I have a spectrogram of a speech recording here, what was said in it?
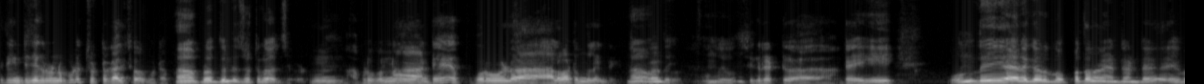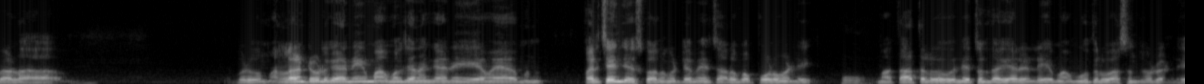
అయితే ఇంటి దగ్గర ఉన్నప్పుడు చుట్ట కాల్చేవారు అనమాట ప్రొద్దున్నే చుట్ట కాల్చేవాడు. అప్పుడు ఉన్న అంటే పూర్వం అలవాటు ఉందిలేండి. ఉంది. ఉంది సిగరెట్ అంటే ఈ ఉంది ఆయనకి ఒక గొప్పతనం ఏంటంటే ఇవాళ ఇప్పుడు మనలాంటి వాళ్ళు కానీ మామూలు జనం కానీ ఏమయ్యా మనం పరిచయం చేసుకోవాలనుకుంటే మేము చాలా గొప్పవాళ్ళం అండి. మా తాతలు నేతులు తాగారండి మా మూతులు వాసన చూడండి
